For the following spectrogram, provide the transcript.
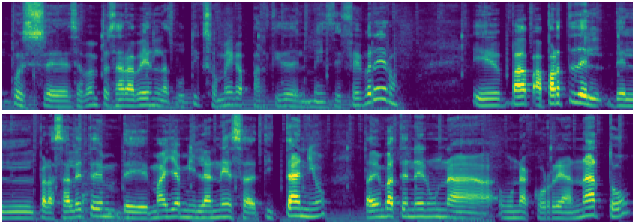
pues eh, se va a empezar a ver en las boutiques Omega a partir del mes de febrero. Eh, va- aparte del, del brazalete de malla milanesa de titanio, también va a tener una, una correa NATO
